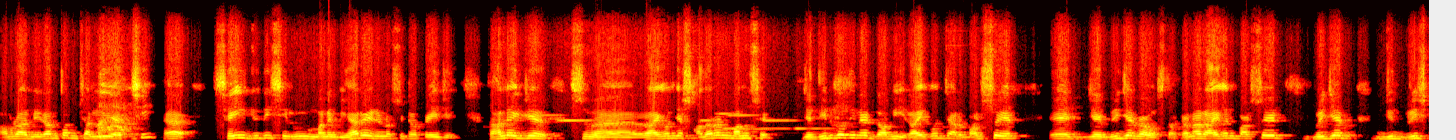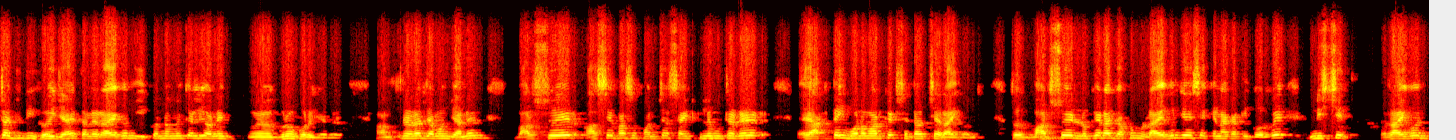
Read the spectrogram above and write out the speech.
আমরা নিরন্তর চালিয়ে যাচ্ছি হ্যাঁ। সেই যদি মানে বিহারের এনওসিটা পেয়ে যাই তাহলে এই যে রায়গঞ্জের সাধারণ মানুষের যে দীর্ঘদিনের দাবি রায়গঞ্জ আর এ, যে ব্রিজের ব্যবস্থা। কেননা রায়গঞ্জ বারসইয়ের ব্রিজের ব্রিজটা যদি হয়ে যায়, তাহলে রায়গঞ্জ ইকোনমিক্যালি অনেক গ্রো করে যাবে। আপনারা যেমন জানেন বারসইয়ের আশেপাশে পঞ্চাশ ষাট কিলোমিটারের একটাই বড় মার্কেট সেটা হচ্ছে রায়গঞ্জ। তো বারসইয়ের লোকেরা যখন রায়গঞ্জে এসে কেনাকাটি করবে, নিশ্চিত রায়গঞ্জ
